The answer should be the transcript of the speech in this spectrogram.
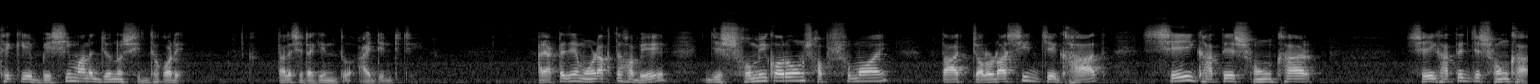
থেকে বেশি মানের জন্য সিদ্ধ করে, তাহলে সেটা কিন্তু আইডেন্টিটি। আর একটা যে মনে রাখতে হবে যে সমীকরণ সবসময় তার চলরাশির যে ঘাত, সেই ঘাতের সংখ্যার, সেই ঘাতের যে সংখ্যা,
